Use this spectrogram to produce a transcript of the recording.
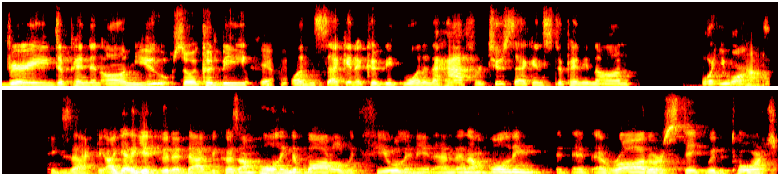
very dependent on you. So it could be yeah. one second, it could be one and a half or two seconds, depending on what you want. Exactly. I got to get good at that because I'm holding the bottle with fuel in it, and then I'm holding a, a rod or a stick with a torch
